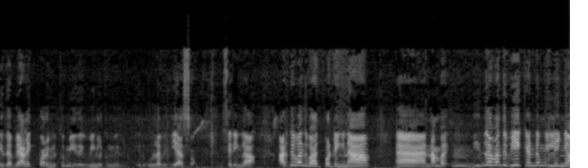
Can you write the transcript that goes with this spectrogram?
இதுதான் வேலைக்கு போகிறவங்களுக்கும் இது இவங்களுக்கும் உள்ள வித்தியாசம். சரிங்களா? அடுத்து வந்து பார்த்து போட்டிங்கன்னா நம்ம இதை வந்து வீக்கெண்டும் இல்லைங்க.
